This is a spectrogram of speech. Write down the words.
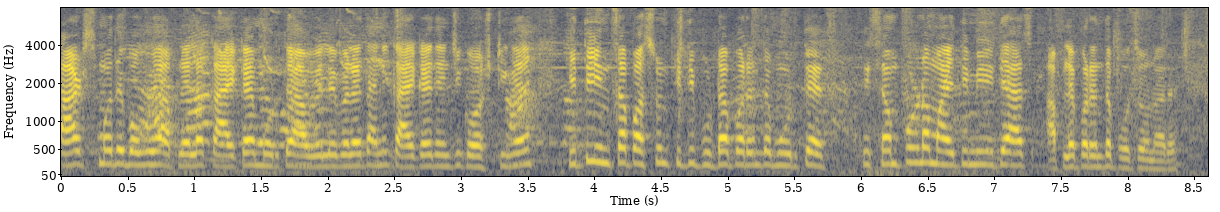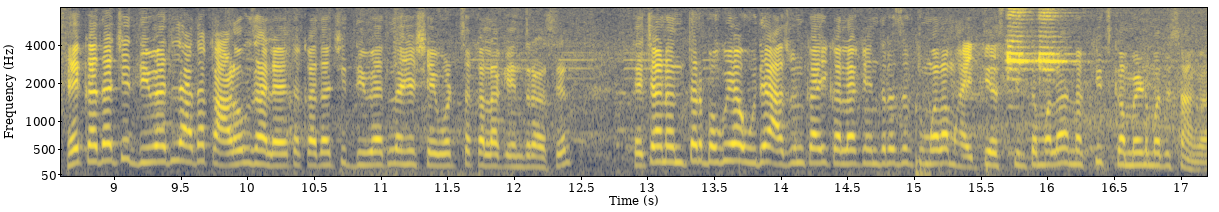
आर्ट्समध्ये बघूया आपल्याला काय काय मूर्त्या अवेलेबल आहेत आणि काय काय त्यांची कॉस्टिंग आहे. किती इंचापासून किती फुटापर्यंत मूर्त्या आहेत ती संपूर्ण माहिती मी इथे आज आपल्यापर्यंत पोहोचवणार आहे. हे कदाचित दिव्यातले आता काळोख झालं आहे तर कदाचित दिव्यातलं हे शेवटचं कला केंद्र असेल. त्याच्यानंतर बघूया उद्या अजून काही कला केंद्र जर तुम्हाला माहिती असतील तर मला नक्कीच कमेंटमध्ये सांगा.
